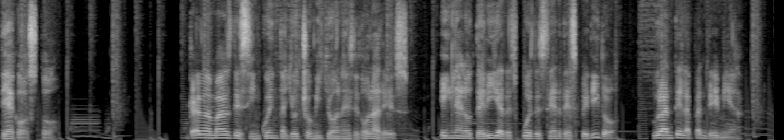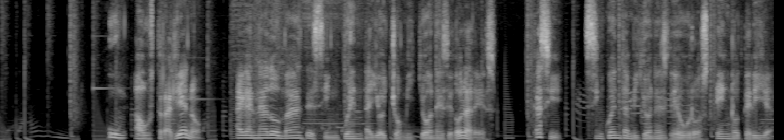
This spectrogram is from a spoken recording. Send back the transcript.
de agosto. Gana más de 58 millones de dólares en la lotería después de ser despedido durante la pandemia. Un australiano ha ganado más de 58 millones de dólares, casi 50 millones de euros en lotería,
